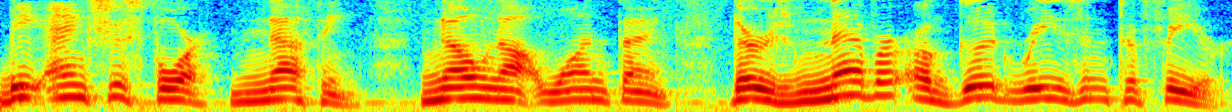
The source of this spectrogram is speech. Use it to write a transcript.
Be anxious for nothing. No, not one thing. There's never a good reason to fear.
